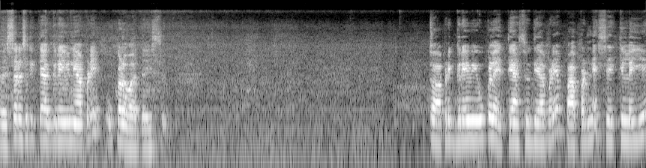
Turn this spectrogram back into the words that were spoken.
હવે સરસ રીતે આ ગ્રેવીને આપણે ઉકળવા દઈશું. તો આપણી ગ્રેવી ઉકળે ત્યાં સુધી આપણે પાપડને શેકી લઈએ.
